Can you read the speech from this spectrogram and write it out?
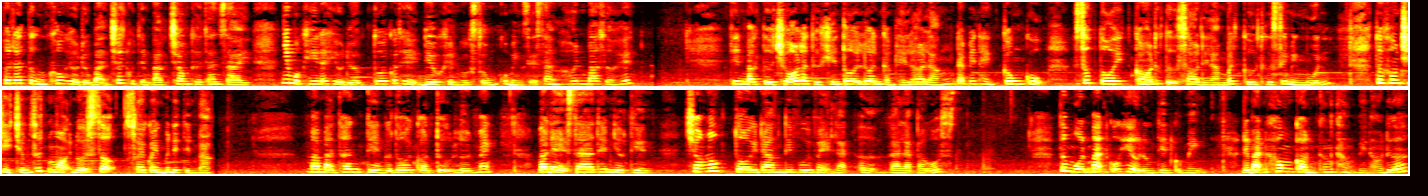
Tôi đã từng không hiểu được bản chất của tiền bạc trong thời gian dài, nhưng một khi đã hiểu được, tôi có thể điều khiển cuộc sống của mình dễ dàng hơn bao giờ hết. Tiền bạc từ chỗ là thứ khiến tôi luôn cảm thấy lo lắng đã biến thành công cụ giúp tôi có được tự do để làm bất cứ thứ gì mình muốn. Tôi không chỉ chấm dứt mọi nỗi sợ xoay quanh vấn đề tiền bạc, mà bản thân tiền của tôi còn tự lớn mạnh và đẻ ra thêm nhiều tiền trong lúc tôi đang đi vui vẻ lặn ở Galapagos. Tôi muốn bạn cũng hiểu đồng tiền của mình để bạn không còn căng thẳng về nó nữa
